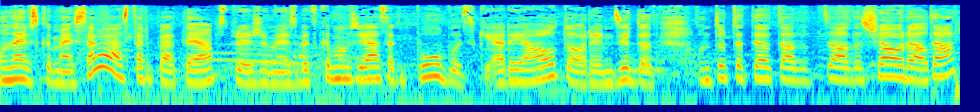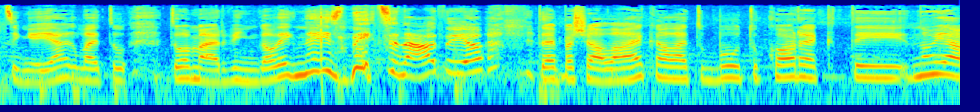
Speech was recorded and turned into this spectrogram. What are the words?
Un nevis, ka mēs savā starpā te apspriežamies, bet ka mums jāsaka publiski arī autoriem dzirdot. Un tur tev tāda, tāda šaurā taciņa, ja, lai tu tomēr viņu galīgi neiznīcinātu. Ja. Tā pašā laikā, lai tu būtu korekti, nu jā,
